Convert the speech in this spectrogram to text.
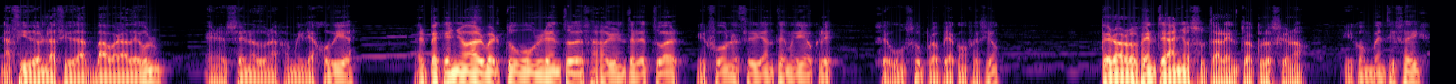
Nacido en la ciudad bávara de Ulm, en el seno de una familia judía, el pequeño Albert tuvo un lento desarrollo intelectual y fue un estudiante mediocre, según su propia confesión. Pero a los 20 años su talento eclosionó, y con 26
